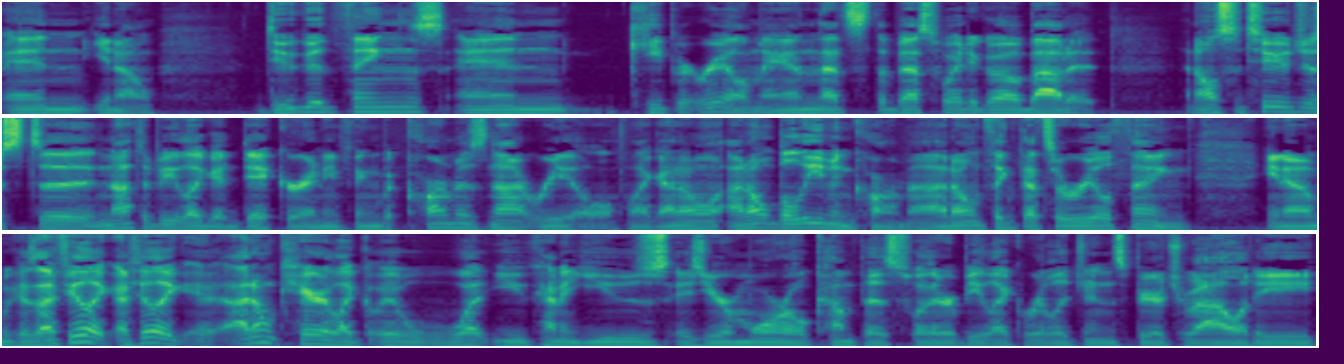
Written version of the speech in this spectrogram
and you know do good things and keep it real man. That's the best way to go about it and also too just to not to be like a dick or anything but karma's not real. Like i don't i don't believe in karma. I don't think that's a real thing you know because i feel like i feel like i don't care like uh, what you kind of use as your moral compass whether it be like religion spirituality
